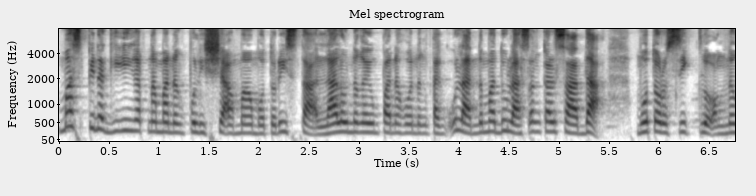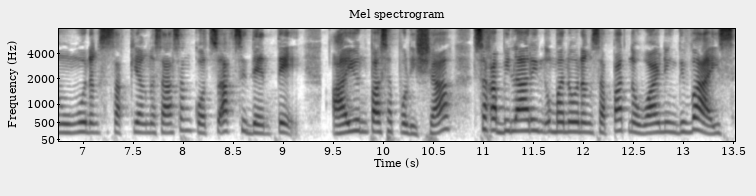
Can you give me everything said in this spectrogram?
Mas pinag-iingat naman ng pulisya ang mga motorista lalo na ngayong panahon ng tag-ulan na madulas ang kalsada. Motorsiklo ang nangungunang sasakyang nasasangkot sa aksidente. Ayon pa sa pulisya, sa kabila rin umano ng sapat na warning device,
